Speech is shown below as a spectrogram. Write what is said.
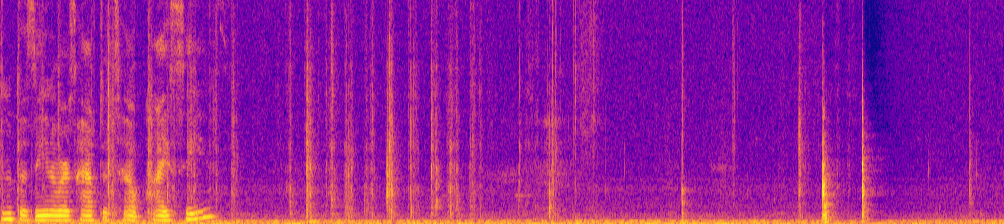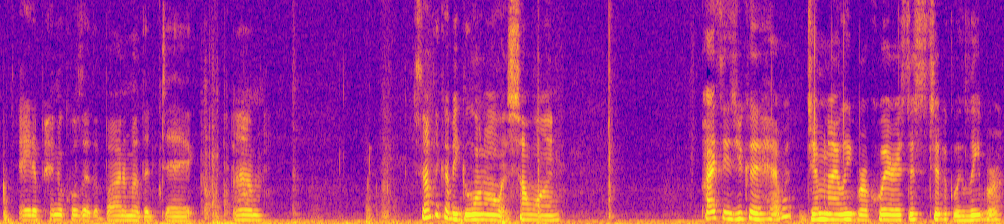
What does the universe have to tell Pisces? Eight of Pentacles at the bottom of the deck. Um, something could be going on with someone. Pisces, you could have a Gemini, Libra, Aquarius. This is typically Libra,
